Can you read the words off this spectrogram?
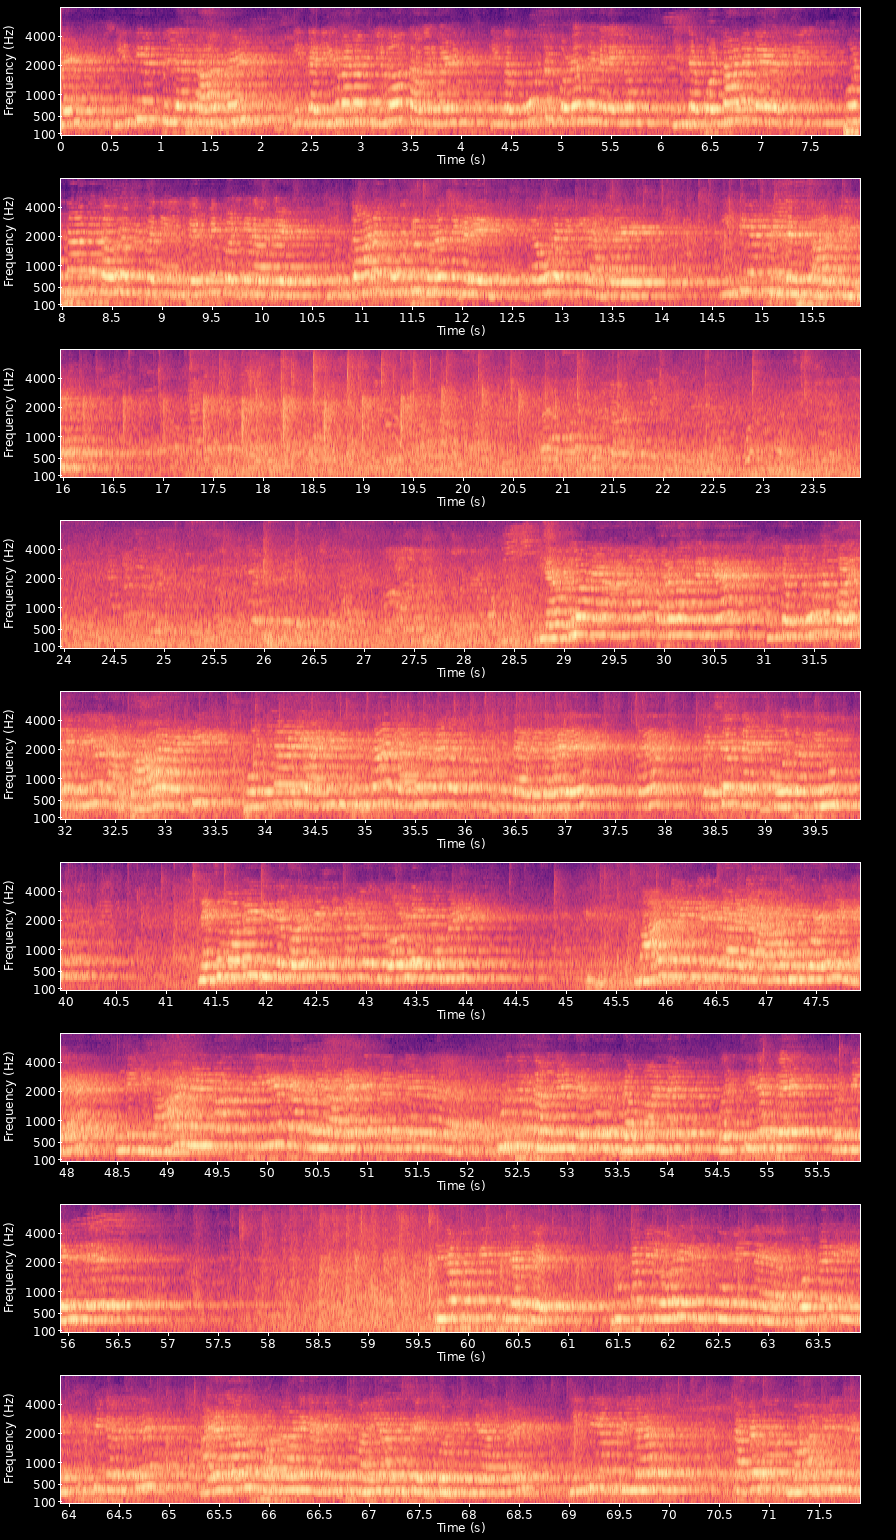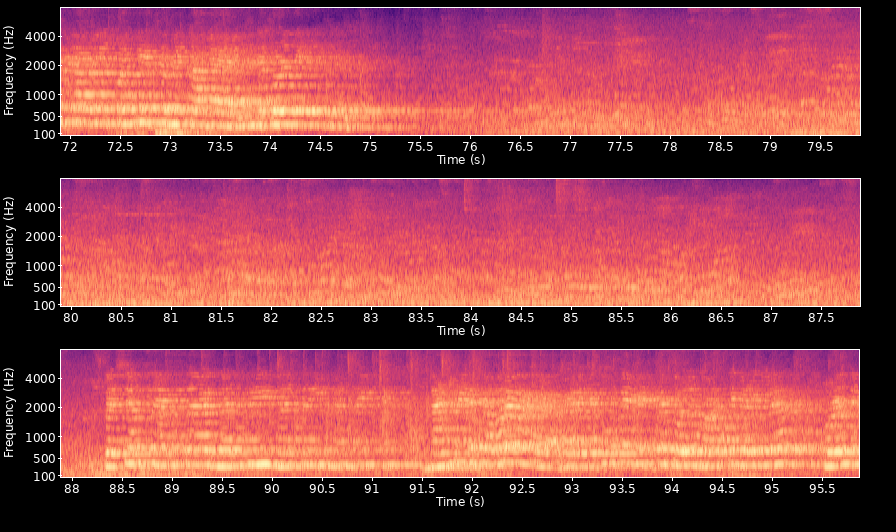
அவர்கள் Indian pillar சார்பில் இந்த நிறுவனம் வினோத் அவர்கள் இந்த மூன்று குழந்தைகளையும் இந்த பொன்னான நேரத்தில் பொன்னாக கௌரவிப்பதில் பெருமை கொள்கிறார்கள். முத்தான மூன்று குழந்தைகளை கௌரவிக்கிறார்கள். இந்தியன் பில்லர் சார்பில். எவ்வளோ நிஜமாவே இது இந்த குழந்தைங்களுக்கான ஒரு கோல்டன் மூமெண்ட் மார்கழி திருவிழாவில் ஆடின குழந்தைங்க இன்னைக்கு மார்கழி மாசத்திலேயே தன்னுடைய அரங்கேற்ற கொடுத்துருக்காங்கன்றது ஒரு பிரம்மாண்டம் ஒரு சிறப்பு ஒரு மெருகு. சிறப்புக்கு ஸ்பெஷல் தேங்க்ஸ் சார் நன்றி நன்றி நன்றி. நன்றியை தவிர வேற எதுவுமே என்கிட்ட சொல்ல வார்த்தைகள் இல்லை. குழந்தை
